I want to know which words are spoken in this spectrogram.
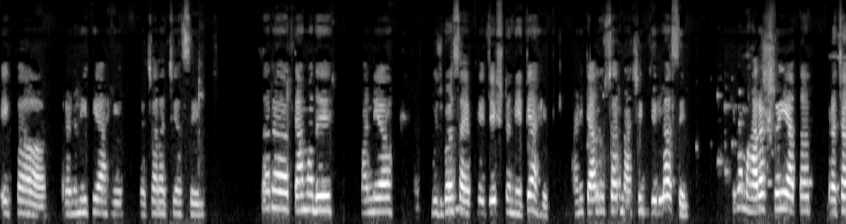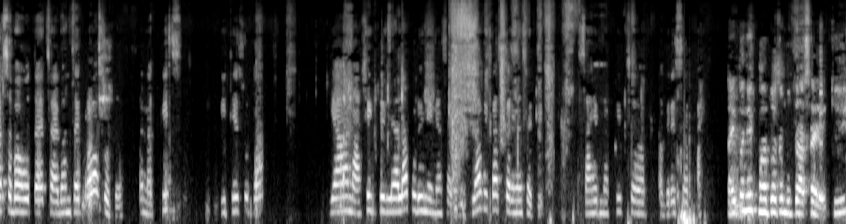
एक रणनीती आहे प्रचाराची असेल तर त्यामध्ये मान्य भुजबळ साहेब हे ज्येष्ठ नेते आहेत. आणि त्यानुसार नाशिक जिल्हा असेल. किंवा महाराष्ट्रही आता प्रचार सभा होत आहेत साहेबांचा एक प्रवास होतो. तर नक्कीच इथे सुद्धा या नाशिक जिल्ह्याला पुढे नेण्यासाठी इथला विकास करण्यासाठी साहेब नक्कीच अग्रेसर आहे काही पण एक महत्त्वाचा मुद्दा असा आहे की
